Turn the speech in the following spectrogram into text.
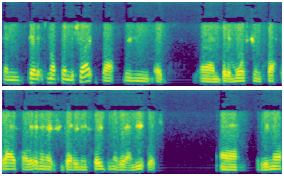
some paddocks knocked into shape, but then it's um, a bit of moisture and stuff today, so we haven't actually got any seeds in the ground yet, which um, it'd be nice,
